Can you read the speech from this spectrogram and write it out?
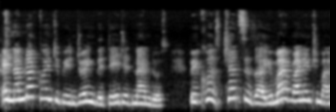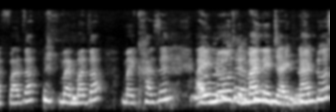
and I'm not going to be enjoying the date at Nando's because chances are you might run into my father, my mother, my cousin. I know the manager at? Nando's,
